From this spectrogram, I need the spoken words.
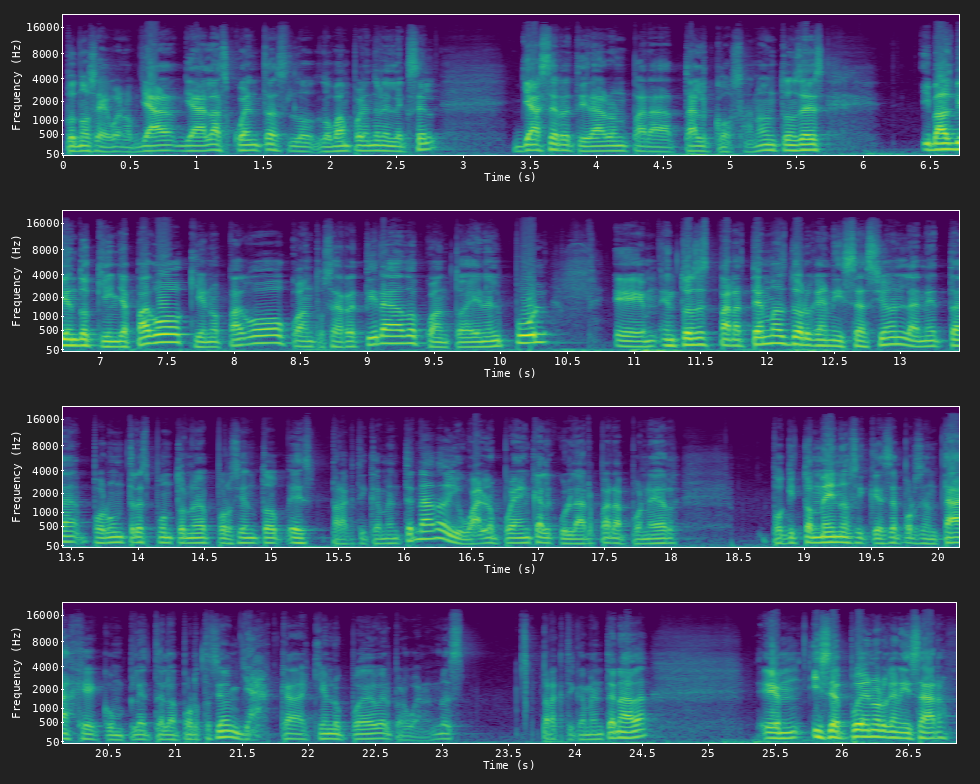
pues no sé, bueno, ya, ya las cuentas lo, van poniendo en el Excel, ya se retiraron para tal cosa, ¿no? Entonces, y vas viendo quién ya pagó, quién no pagó, cuánto se ha retirado, cuánto hay en el pool. Eh, entonces, para temas de organización, la neta, por un 3.9% es prácticamente nada. Igual lo pueden calcular para poner poquito menos y que ese porcentaje complete la aportación, ya, cada quien lo puede ver, pero bueno, no es prácticamente nada. Em, y se pueden organizar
